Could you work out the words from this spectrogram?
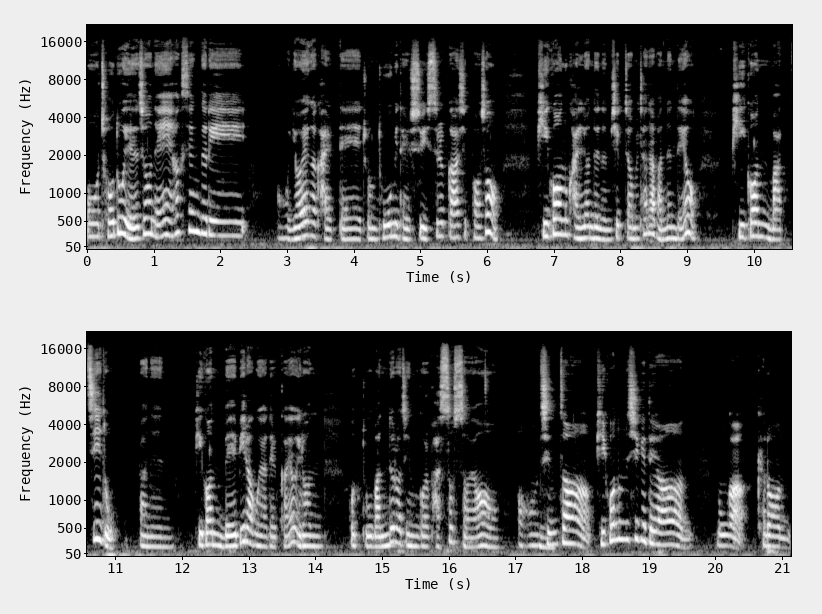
어, 저도 예전에 학생들이 어, 여행을 갈 때 좀 도움이 될 수 있을까 싶어서 비건 관련된 음식점을 찾아봤는데요. 비건 맛지도라는 비건 맵이라고 해야 될까요? 이런 것도 만들어진 걸 봤었어요. 어, 진짜 비건 음식에 대한 뭔가 그런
